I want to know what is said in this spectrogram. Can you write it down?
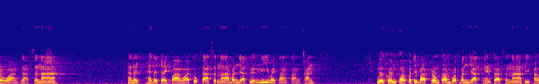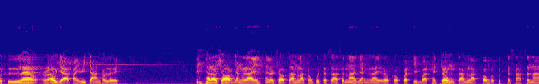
ระหว่างศาสนา ให้ได้ให้ได้ใจความว่าทุกศาสนาบัญญัติเรื่องนี้ไว้ต่างๆกัน เมื่อคนเขาปฏิบัติตรงตามบทบัญญัติแห่งศาสนาที่เขาถือแล้ว เราอย่าไปวิจารณ์เขาเลย ถ้าเราชอบอย่างไร เราชอบตามหลักของพุทธศาสนาอย่างไร เราก็ปฏิบัติให้ตรงตามหลักของพระพุทธศาสนา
